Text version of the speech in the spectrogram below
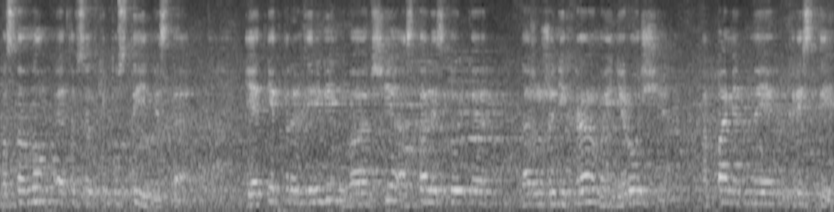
в основном это все-таки пустые места. И от некоторых деревень вообще остались только даже уже не храмы и не рощи, а памятные кресты.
